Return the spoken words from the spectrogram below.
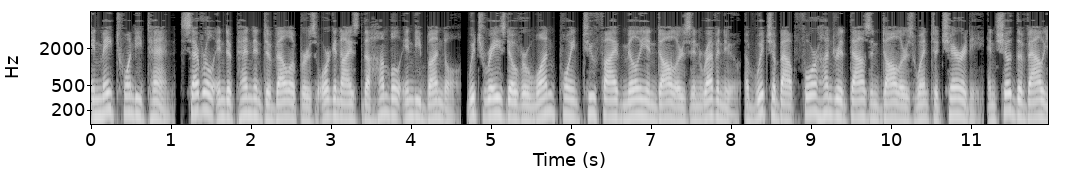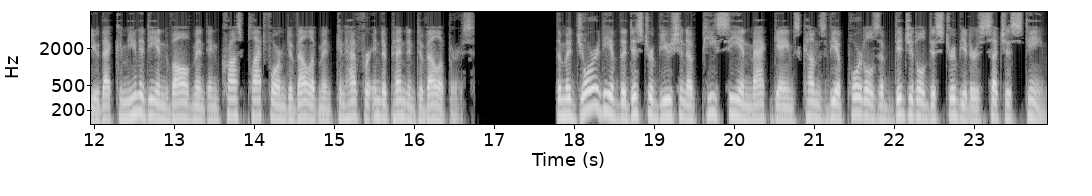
In May 2010, several independent developers organized the Humble Indie Bundle, which raised over $1.25 million in revenue of which about $400,000 went to charity and showed the value that community involvement and cross-platform development can have for independent developers. The majority of the distribution of PC and Mac games comes via portals of digital distributors such as Steam,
